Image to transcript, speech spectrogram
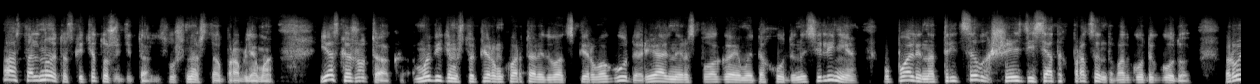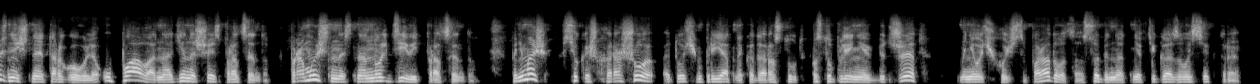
А остальное, так сказать, это тоже детали. Слушай, наша стала проблема. Я скажу так. Мы видим, что в первом квартале 2021 года реальные располагаемые доходы населения упали на 3,6% от года к году. Розничная торговля упала на 1,6%. Промышленность на 0,9%. Понимаешь, все, конечно, хорошо, это очень приятно, когда растут поступления в бюджет, мне очень хочется порадоваться, особенно от нефтегазового сектора.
